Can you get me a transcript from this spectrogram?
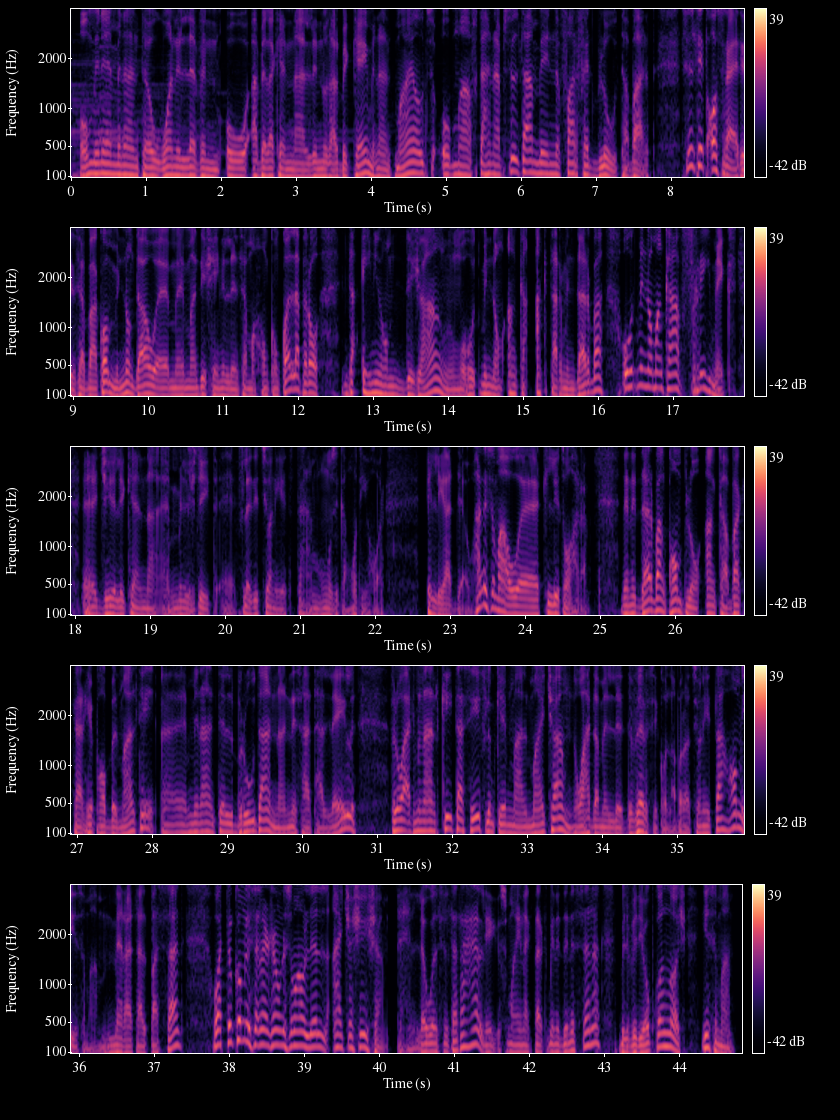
U minn hemm mingħand 111 u qabela kellna l-innu tal-Bikkej mingħand Miles u ma ftaħna b'silta minn Farfet Blue ta' Bard. Siltiet qosra qed insebakom minnhom daw eh, m'għandix ħin li nsemmaħhom kun kollha, però daqqejnihom diġà uħud minnhom anka aktar minn darba, uħud minnhom anka f'remix eh, ġieli kellna eh, mill-ġdid fl-edizzjonijiet ta' mużika mod ieħor. illi għaddew. Ħa nisimgħu eh, tliet oħra. Din id-darba nkomplu anka baktar hip hop bil-Malti eh, minant il-bruda għandna nisa tal-lejl, fil-waqt minant Kita Si flimkien mal-Majċa, waħda mill-diversi kollaborazzjoni tagħhom jisimha Mera tal-Passat, u għattilkom li se nerġgħu nisimgħu lil Ajċa Xixa. L-ewwel silta tagħha li smajna aktar kmini din is-sena bil-video b'kollox jisimha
